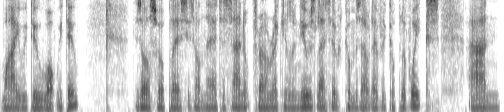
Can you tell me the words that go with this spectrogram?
why we do what we do. There's also places on there to sign up for our regular newsletter, which comes out every couple of weeks, and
